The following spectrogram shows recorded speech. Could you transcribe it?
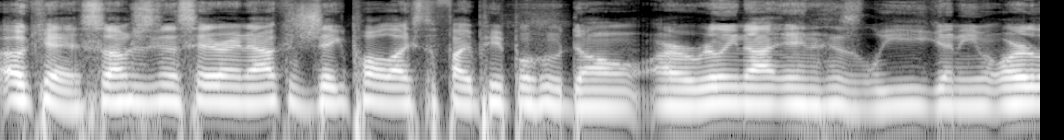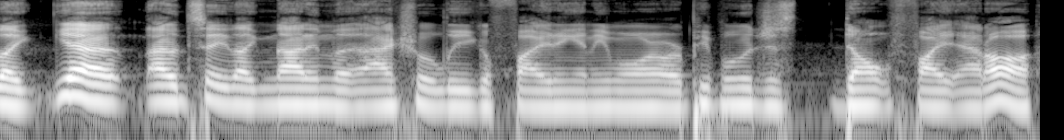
Okay, so I'm just gonna say right now because Jake Paul likes to fight people who don't are really not in his league anymore, or like yeah, I would say like not in the actual league of fighting anymore, or people who just don't fight at all.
